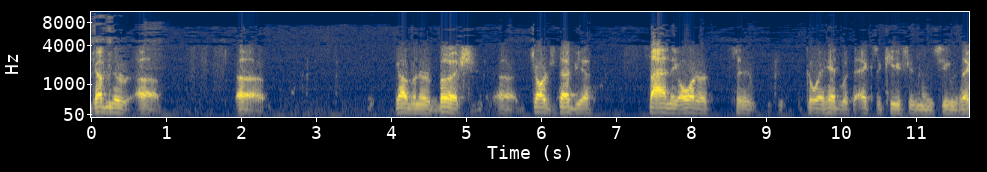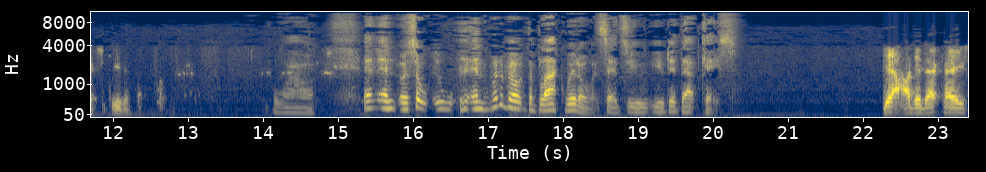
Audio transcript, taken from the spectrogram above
Governor uh, uh, Governor Bush, uh, George W. signed the order to go ahead with the execution, and she was executed. Wow. And and uh, so and what about the Black Widow? It says you you did that case. Yeah, I did that case,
